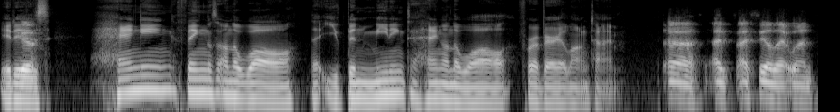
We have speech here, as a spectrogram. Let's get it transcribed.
It Yeah. is hanging things on the wall that you've been meaning to hang on the wall for a very long time. Uh, I I feel that one.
